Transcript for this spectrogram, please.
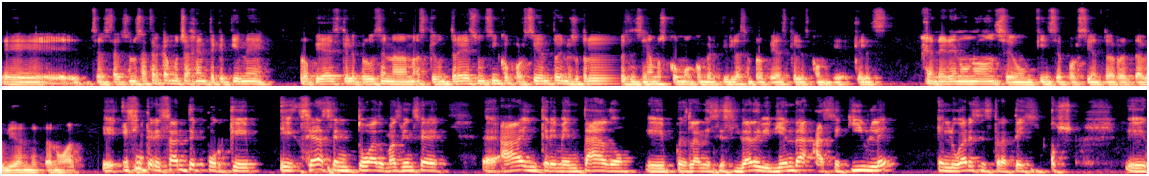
Eh, se, nos acerca mucha gente que tiene propiedades que le producen nada más que un 3, un 5% y nosotros les enseñamos cómo convertirlas en propiedades que les, que les generen un 11 o un 15% de rentabilidad neta anual. Eh, es interesante porque eh, se ha acentuado, más bien se ha incrementado pues la necesidad de vivienda asequible en lugares estratégicos. Eh,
